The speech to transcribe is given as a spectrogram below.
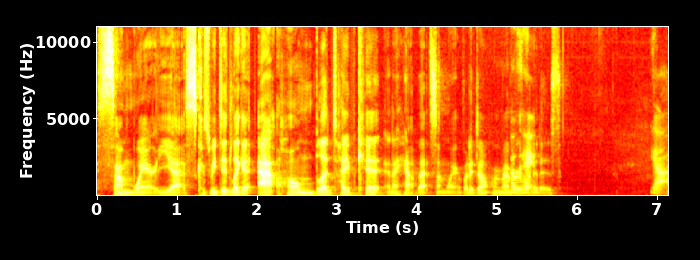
somewhere, yes, because we did like an at-home blood type kit, and I have that somewhere, but I don't remember Okay. what it is. Yeah.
